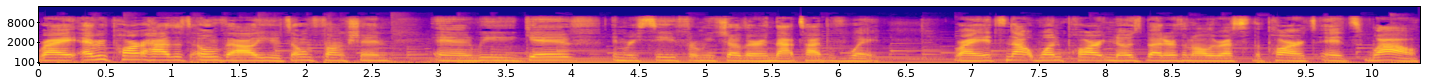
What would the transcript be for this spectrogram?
right? Every part has its own value, its own function, and we give and receive from each other in that type of way, right? It's not one part knows better than all the rest of the parts. It's wow,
